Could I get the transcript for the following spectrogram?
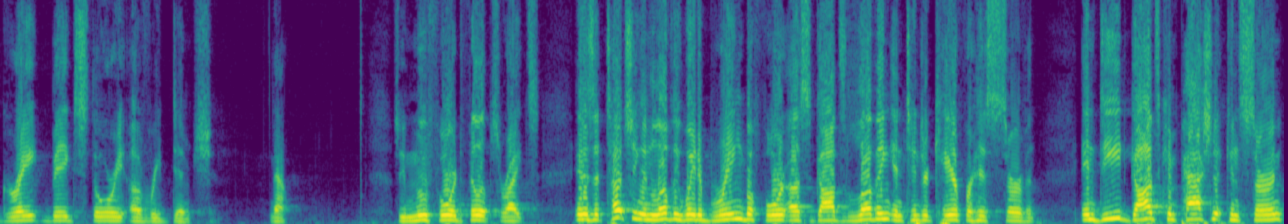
great big story of redemption. Now, as we move forward, Phillips writes, It is a touching and lovely way to bring before us God's loving and tender care for his servant Indeed, God's compassionate concern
